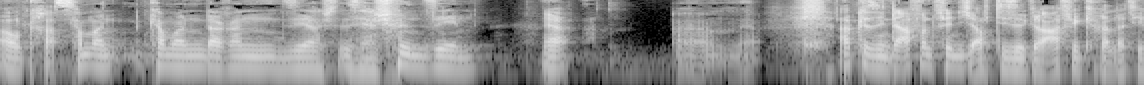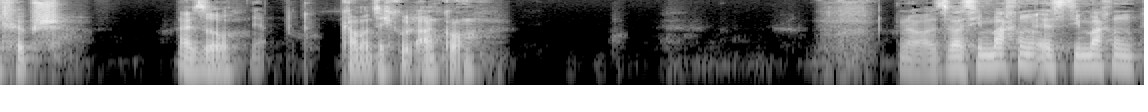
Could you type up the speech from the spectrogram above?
Oh, krass. Kann man, kann man daran sehr, sehr schön sehen. Ja. Ähm, ja. Abgesehen davon finde ich auch diese Grafik relativ hübsch. Also Ja. kann man sich gut angucken. Genau, also was sie machen ist, die machen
